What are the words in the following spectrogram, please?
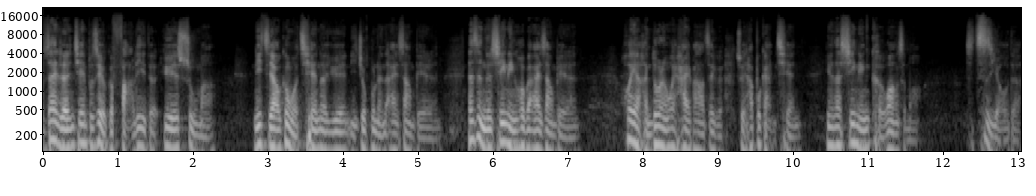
在人间不是有个法律的约束吗？你只要跟我签了约，你就不能爱上别人。但是你的心灵会不会爱上别人？会啊，很多人会害怕这个，所以他不敢签。因为他心灵渴望什么？是自由的。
